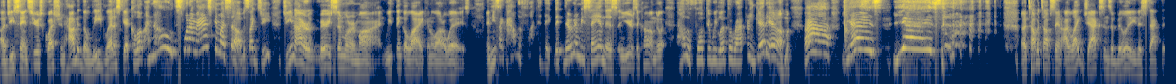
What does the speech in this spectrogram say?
Uh, G saying, serious question. How did the league let us get Cologne? I know this is what I'm asking myself. It's like G, G and I are very similar in mind. We think alike in a lot of ways. And he's like, how the fuck did they, they they're going to be saying this in years to come. They're like, how the fuck did we let the Raptors get him? Ah, yes, yes. Uh, Taba Top saying, I like Jackson's ability to stack the,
